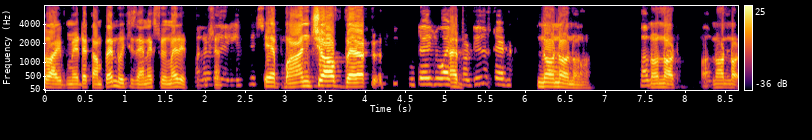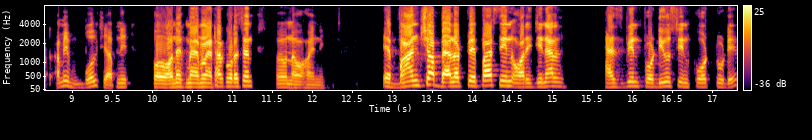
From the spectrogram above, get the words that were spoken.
So I made a complaint which is annexed to my writ My lord, petition. if this A bunch of ballot, footage was I- produced and. no, no, no, no, no, not, not, not. আমি বলছি আপনি অনেক ম্যাটার করেছেন না হয়নি A bunch of ballot papers in original has been produced in court today.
